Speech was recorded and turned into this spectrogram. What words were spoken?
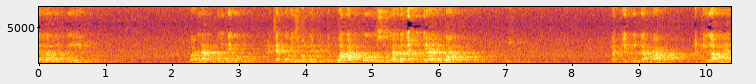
lewat tapi buat lampu ni macam kami semua kita buat apa segala yang dia buat. Makin bertambah makin ramai.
